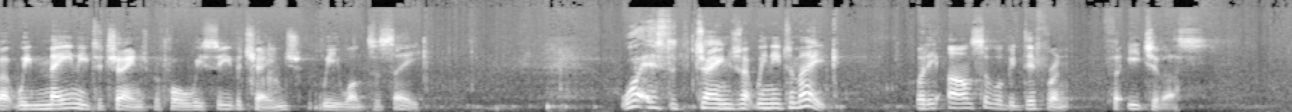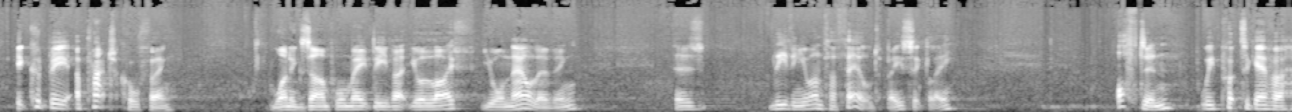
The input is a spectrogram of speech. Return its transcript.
but we may need to change before we see the change we want to see. What is the change that we need to make? Well, the answer will be different for each of us. It could be a practical thing. One example may be that your life you're now living is leaving you unfulfilled, basically. Often we put together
